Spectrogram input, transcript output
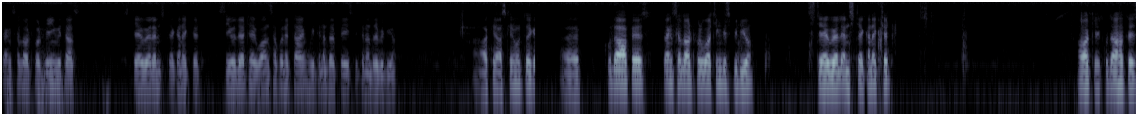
thanks a lot for being with us stay well and stay connected see you let once upon a time with another place with another video okay আজকের মতো কোদা হাফেজ। Thanks a lot for watching this video stay well and stay connected okay খুদা হাফেজ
